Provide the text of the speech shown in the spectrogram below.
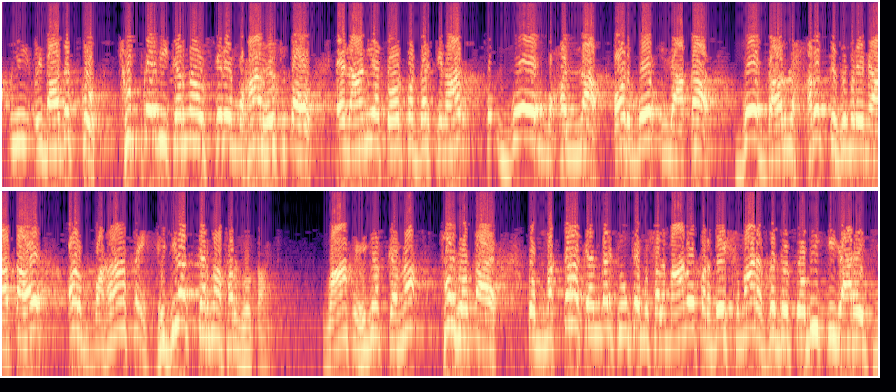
اپنی عبادت کو چھپ کر بھی کرنا اس کے لیے محال ہو چکا ہو۔ اعلانیہ طور پر درکنار وہ محلہ اور وہ علاقہ، وہ دارالحرب کے زمرے میں آتا ہے اور وہاں سے ہجرت کرنا فرض ہوتا ہے۔ وہاں سے ہجرت کرنا فرض ہوتا ہے۔ تو مکہ کے اندر کیونکہ مسلمانوں پر بے شمار زد و توبی کی جا رہی تھی،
